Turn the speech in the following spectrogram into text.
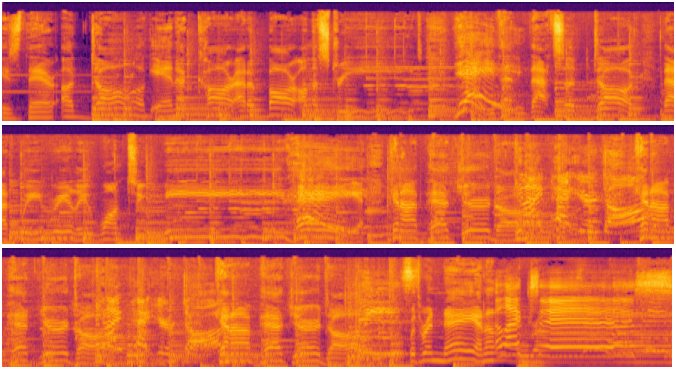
Is there a dog in a car at a bar on the street? Yay! Then that's a dog that we really want to meet. Hey, can I pet your dog? Can I pet your dog? Can I pet your dog? Can I pet your dog? Can I pet your dog? Please. With Renee and Alexis.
